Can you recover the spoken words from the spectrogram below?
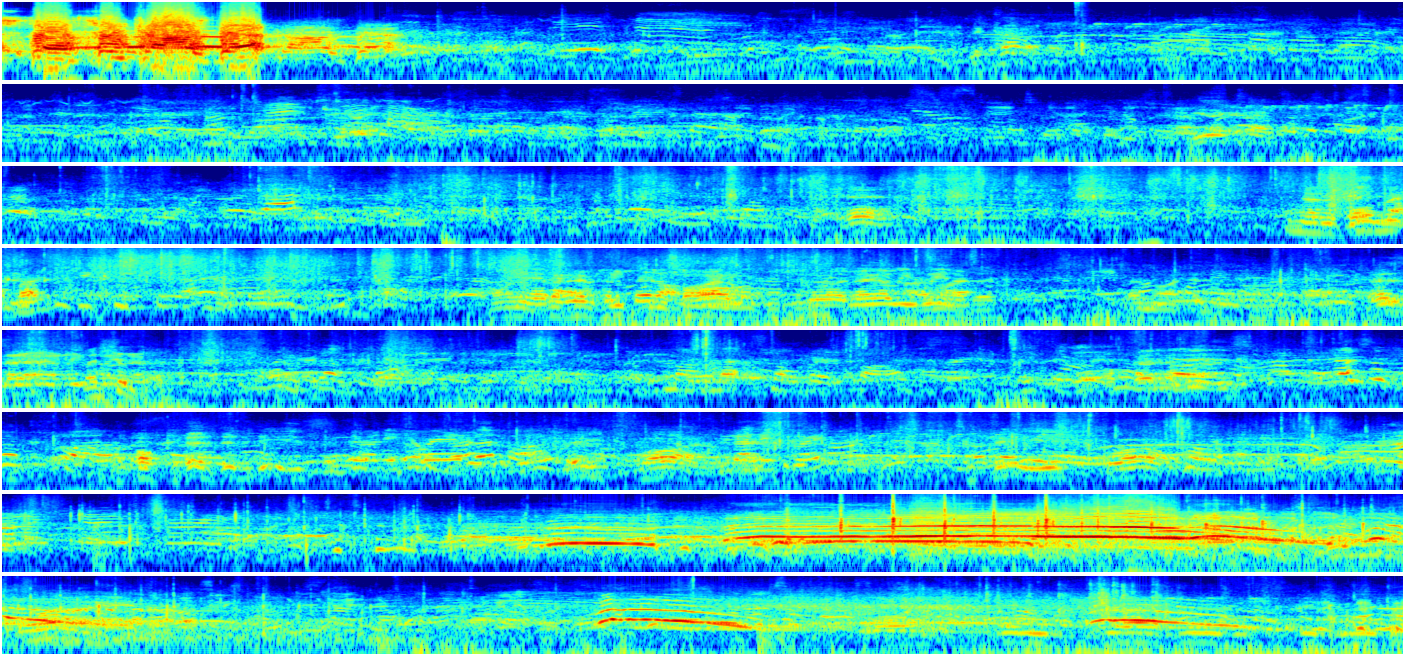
just uh, three cars down. You know the format, mate? An early winner. They might do. There's an early They should. winner. Then it is. It doesn't look far. Okay, it is. Do I need to read it? Each one. Do I need to read it? Each one. Woohoo! Woohoo!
